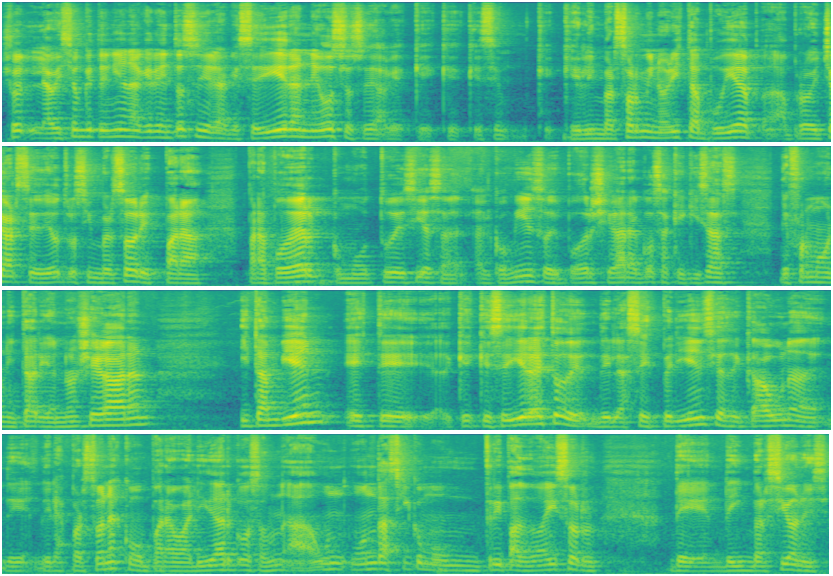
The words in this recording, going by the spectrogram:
yo la visión que tenía en aquel entonces era que se dieran negocios, o sea, que, que, que, el inversor minorista pudiera aprovecharse de otros inversores para, para poder, como tú decías al, comienzo, de poder llegar a cosas que quizás de forma unitaria no llegaran. Y también este, que, se diera esto de, las experiencias de cada una de, las personas como para validar cosas, un, un onda así como un TripAdvisor de, de inversiones.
